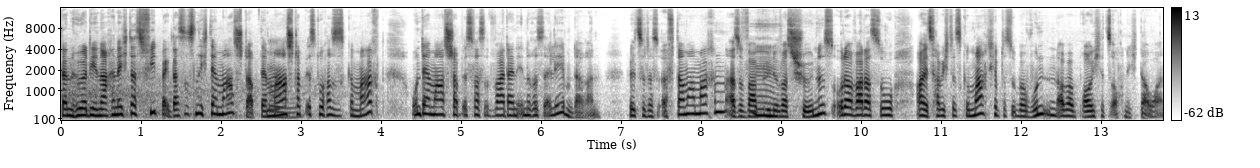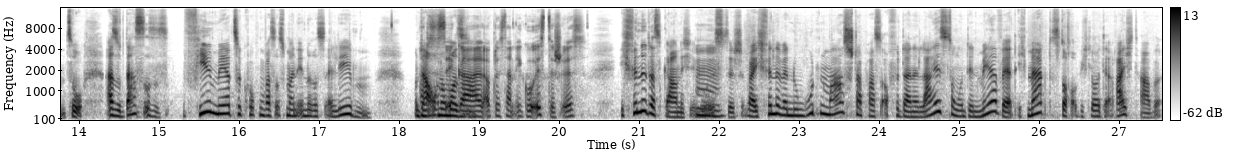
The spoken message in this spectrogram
dann hör dir nachher nicht das Feedback. Das ist nicht der Maßstab. Der Maßstab ist, du hast es gemacht und der Maßstab ist, was war dein inneres Erleben daran? Willst du das öfter mal machen? Also war Bühne was Schönes oder war das so, ah, jetzt habe ich das gemacht, ich habe das überwunden, aber brauche ich jetzt auch nicht dauernd. So, also das ist es. Viel mehr zu gucken, was ist mein inneres Erleben. Und, da Und auch es noch ist mal so- egal, ob das dann egoistisch ist. ich finde das gar nicht Mhm. egoistisch, weil ich finde, wenn du einen guten Maßstab hast, auch für deine Leistung und den Mehrwert, ich merke das doch, ob ich Leute erreicht habe.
